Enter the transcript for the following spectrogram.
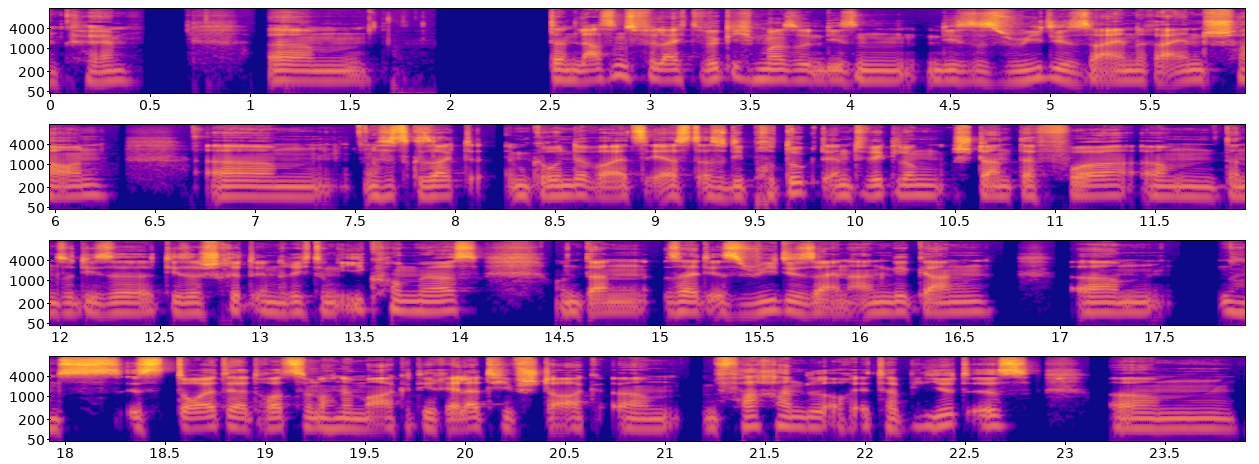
Okay. Ähm, dann lass uns vielleicht wirklich mal so in, diesen, in dieses Redesign reinschauen. Ähm, du hast jetzt gesagt, im Grunde war jetzt erst, also die Produktentwicklung stand davor, ähm, dann so diese, dieser Schritt in Richtung E-Commerce und dann seid ihr das Redesign angegangen. Ähm, uns ist Deuter ja trotzdem noch eine Marke, die relativ stark ähm, im Fachhandel auch etabliert ist. Ähm,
